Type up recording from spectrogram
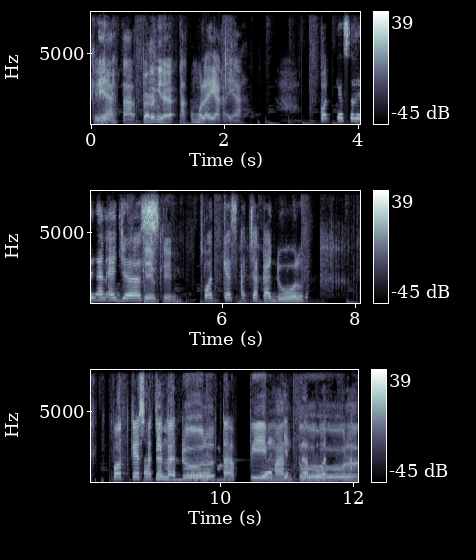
Oke. Okay. Ya, tar. Bareng ya. Aku mulai ya, Kak ya. Podcast Selingan Edges. Oke, okay, oke. Okay. Podcast Acakadul, podcast tapi Acakadul, tapi mantul.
